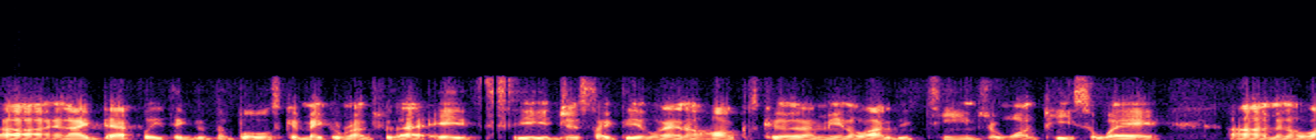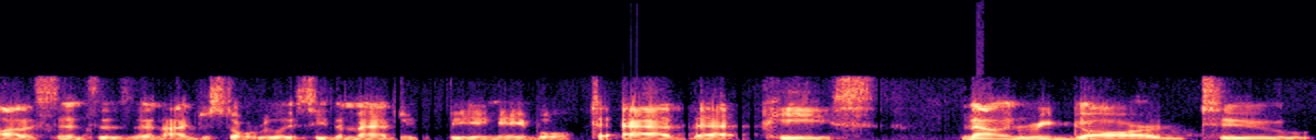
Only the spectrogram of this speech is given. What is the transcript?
Uh, and I definitely think that the Bulls could make a run for that eighth seed, just like the Atlanta Hawks could. I mean, a lot of these teams are one piece away um, in a lot of senses, and I just don't really see the Magic being able to add that piece. Now, in regard to,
